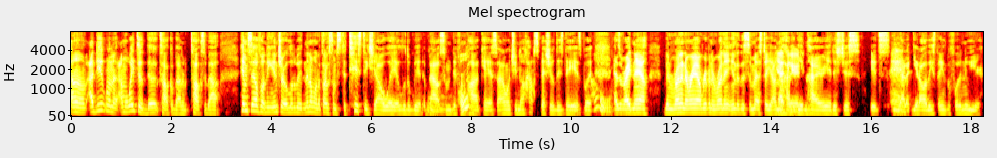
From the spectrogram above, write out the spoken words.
Um, I did want to. I'm gonna wait till Doug talk about him talks about himself on the intro a little bit, and then I want to throw some statistics y'all way a little bit about some different Oh. podcasts. So I want you to know how special this day is. But Oh, as of right now, been running around, ripping and running into the semester. Y'all know how dude. to get in higher ed. It's just it's you got to get all these things before the new year.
